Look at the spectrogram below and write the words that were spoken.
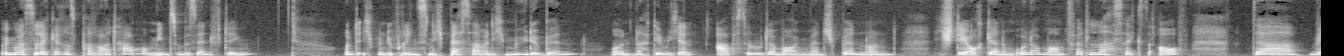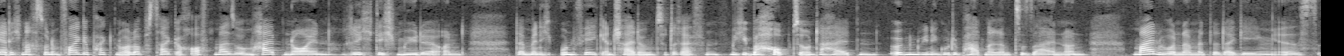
irgendwas Leckeres parat haben, um ihn zu besänftigen. Und ich bin übrigens nicht besser, wenn ich müde bin. Und nachdem ich ein absoluter Morgenmensch bin und ich stehe auch gerne im Urlaub mal um Viertel nach sechs auf, da werde ich nach so einem vollgepackten Urlaubstag auch oft mal so um halb neun richtig müde und dann bin ich unfähig, Entscheidungen zu treffen, mich überhaupt zu unterhalten, irgendwie eine gute Partnerin zu sein. Und mein Wundermittel dagegen ist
